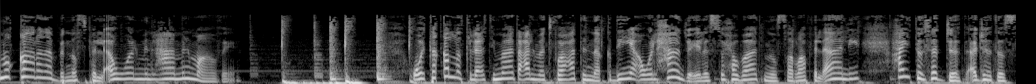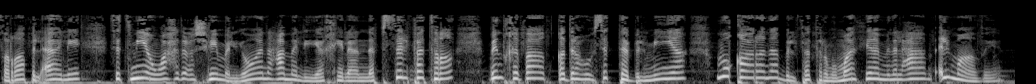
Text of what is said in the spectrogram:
مقارنة بالنصف الأول من العام الماضي. وتقلص الاعتماد على المدفوعات النقدية أو الحاجة إلى السحوبات من الصراف الآلي حيث سجلت أجهزة الصراف الآلي 621 مليون عملية خلال نفس الفترة بانخفاض قدره 6% مقارنة بالفترة المماثلة من العام الماضي.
